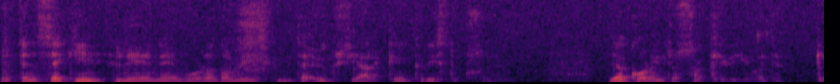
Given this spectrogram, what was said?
joten sekin lienee vuodelta 51 jälkeen Kristuksen ja Korintossa kirjoitettu.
